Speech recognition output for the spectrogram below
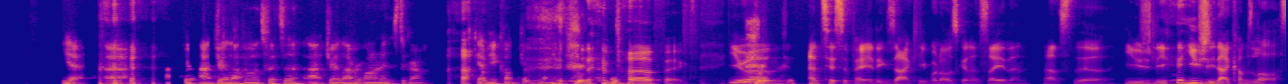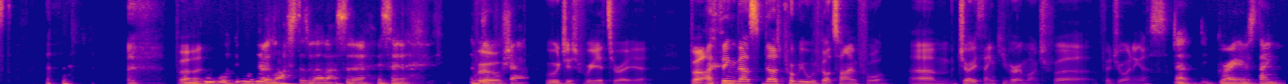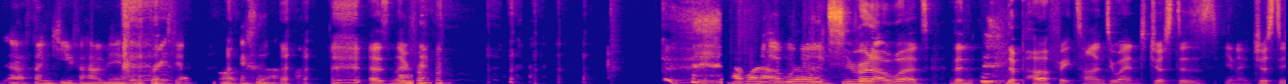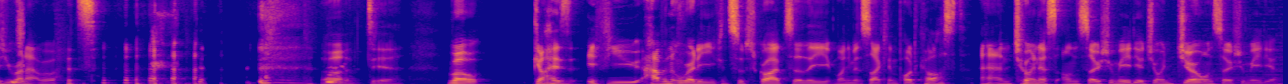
Yeah. Uh, at Joe Laverick on Twitter, at Joe Laverick on Instagram. Get me a contract. Perfect. You um, anticipated exactly what I was going to say. Then that's the usually usually that comes last. we'll, but we'll, we'll do it last as well. That's a it's a, a We'll- double shout. we'll just reiterate it. But I think that's that's probably what we've got time for. Um, Joe, thank you very much for for joining us. Uh, great. It was thank uh, thank you for having me. It was great to be able to talk. There's no problem. I've run out of words. you run out of words then the perfect time to end just as you know just as you run out of words oh dear well guys if you haven't already you can subscribe to the monument cycling podcast and join us on social media join joe on social media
